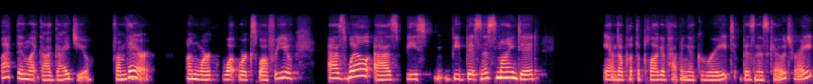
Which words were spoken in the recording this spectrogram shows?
but then let God guide you from mm-hmm. there on work what works well for you as well as be be business minded and I'll put the plug of having a great business coach, right?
